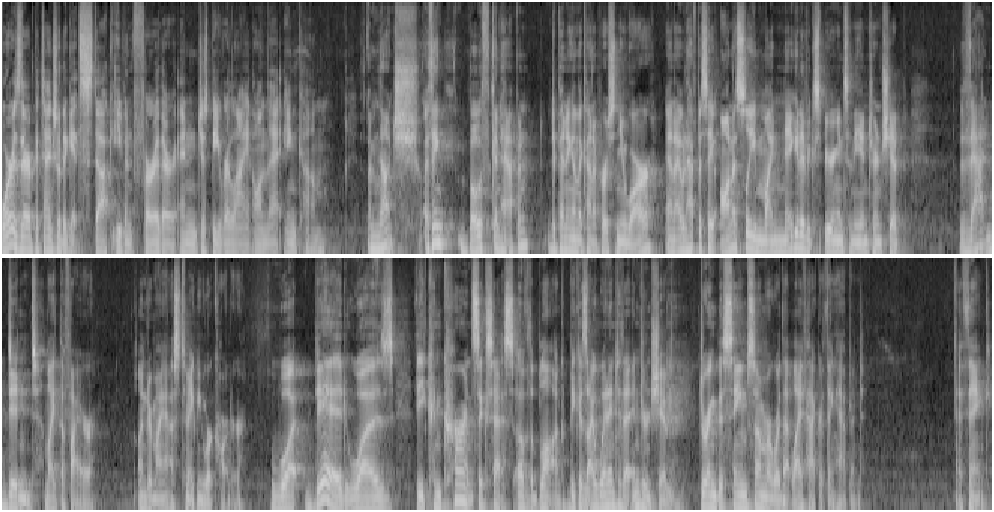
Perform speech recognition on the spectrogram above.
Or is there a potential to get stuck even further and just be reliant on that income? I'm not sure. I think both can happen depending on the kind of person you are. And I would have to say, honestly, my negative experience in the internship, that didn't light the fire under my ass to make me work harder. What did was the concurrent success of the blog because I went into that internship during the same summer where that Lifehacker thing happened. I think.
